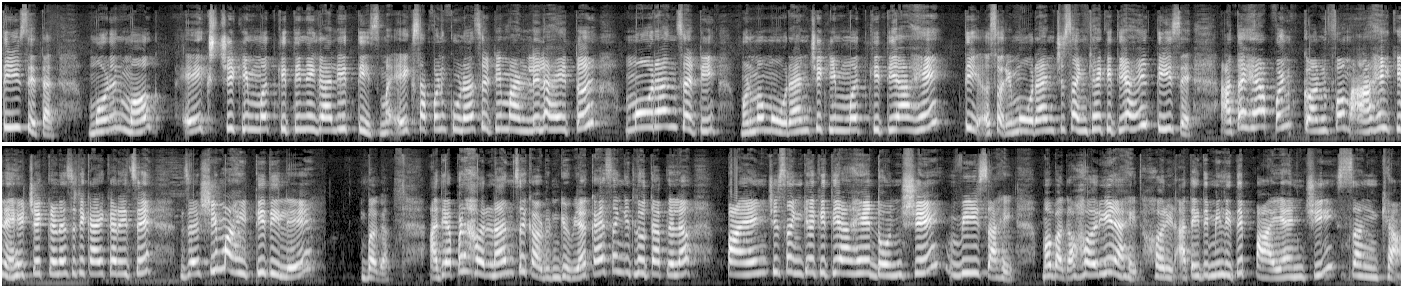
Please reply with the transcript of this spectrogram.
तीस येतात. म्हणून मग एक्सची किंमत किती निघाली? तीस. मग एक्स आपण कुणासाठी मांडलेलं आहे? तर मोरांसाठी. म्हणून मग मोरांची किंमत किती आहे? ती सॉरी मोरांची संख्या किती आहे? तीस आहे. आता हे आपण कन्फर्म आहे की नाही हे चेक करण्यासाठी काय करायचं आहे जशी माहिती दिली बघा. आधी आपण हरणांचं काढून घेऊया. काय सांगितलं होतं आपल्याला? पायांची संख्या किती आहे? दोनशे वीस आहे. मग बघा हरिण आहेत. हरिण. आता इथे मी लिहिते पायांची संख्या.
